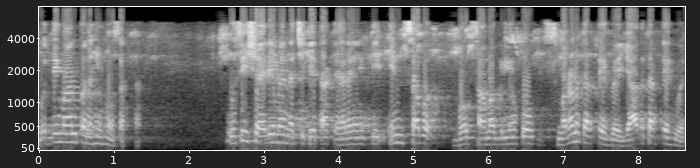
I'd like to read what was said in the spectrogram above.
बुद्धिमान तो नहीं हो सकता। उसी शैली में नचिकेता कह रहे हैं कि इन सब भोग सामग्रियों को स्मरण करते हुए, याद करते हुए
